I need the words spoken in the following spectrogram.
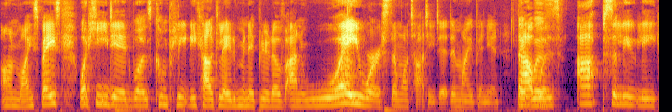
on MySpace. What he did was completely calculated, manipulative, and way worse than what Tati did, in my opinion. That was- was absolutely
